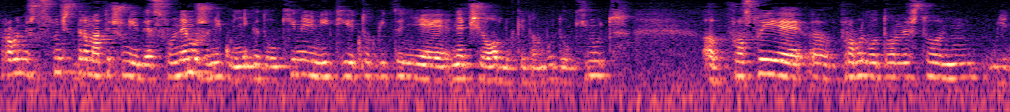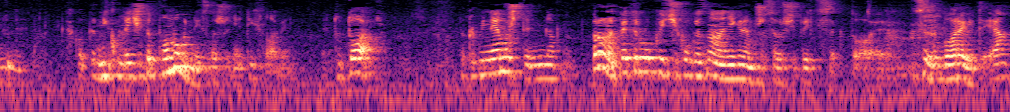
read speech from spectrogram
problem je što se ništa dramatično nije desilo. Ne može niko njega da ukine, niti je to pitanje nečije odluke da on bude ukinut. Uh, prosto je uh, problem u tome što kako, niko neće da pomogne izlaženje tih novina. Eto, to je. Dakle, vi ne možete, prvo na Petra Lukovića koga zna, na njega ne može se vrši pritisak, to je, se zaboravite, ja.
